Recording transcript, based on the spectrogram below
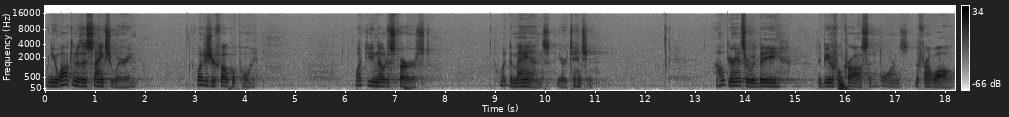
When you walk into this sanctuary, what is your focal point? What do you notice first? What demands your attention? I hope your answer would be the beautiful cross that adorns the front wall.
